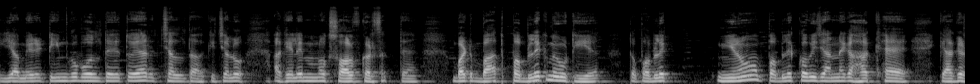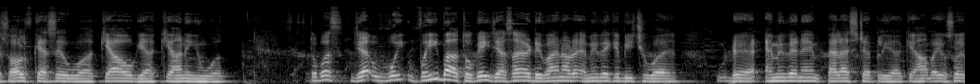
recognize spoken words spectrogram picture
या मेरे टीम को बोलते तो यार चलता कि चलो अकेले में हम लोग सॉल्व कर सकते हैं। बट बात पब्लिक में उठी है तो पब्लिक यू नो पब्लिक को भी जानने का हक है कि आखिर सॉल्व कैसे हुआ, क्या हो गया, क्या नहीं हुआ। तो बस जै, वही वही बात हो गई, जैसा डिवाइन और एम के बीच हुआ है। एम ने पहला स्टेप लिया कि हाँ भाई उसको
